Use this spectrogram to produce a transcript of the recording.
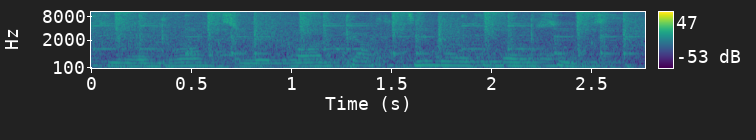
010 podcast 046.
